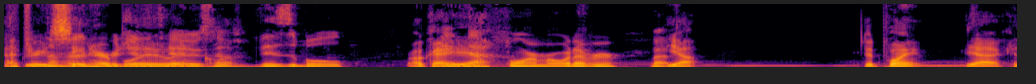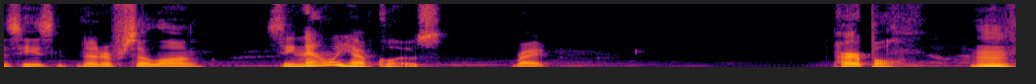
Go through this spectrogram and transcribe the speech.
After he's seen her, blue. and is not visible Okay, in yeah. that form or whatever. But Yeah. Good point. Yeah, because he's known her for so long. see, now we have clothes. Right. Purple. Mm.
